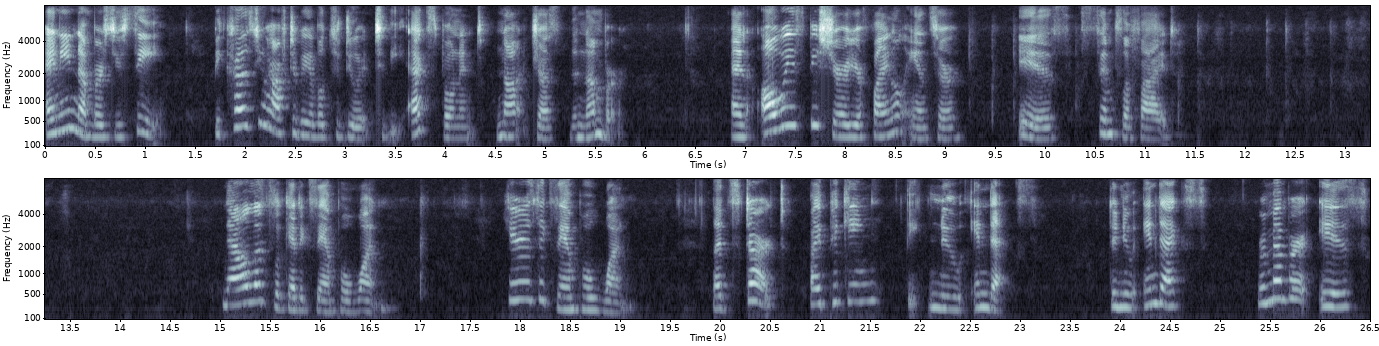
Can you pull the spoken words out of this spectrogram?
any numbers you see because you have to be able to do it to the exponent, not just the number. And always be sure your final answer is simplified. Now let's look at example 1. Here is example 1. Let's start by picking the new index. The new index, remember, is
